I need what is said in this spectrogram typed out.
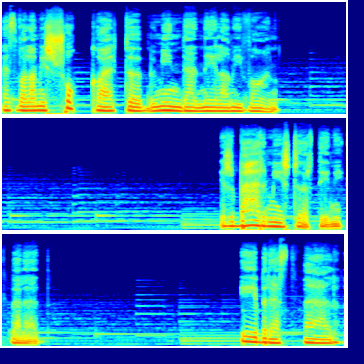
ez valami sokkal több mindennél, ami van. És bármi is történik veled, ébreszt fel,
